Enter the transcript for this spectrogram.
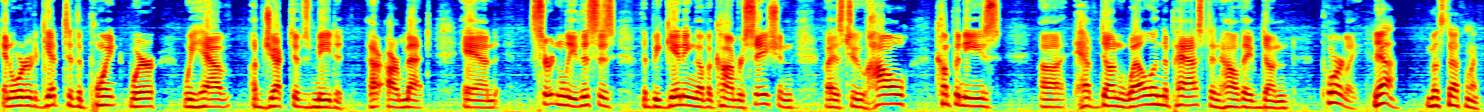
in order to get to the point where we have objectives meted, are, met. And certainly, this is the beginning of a conversation as to how companies uh, have done well in the past and how they've done poorly. Yeah, most definitely.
